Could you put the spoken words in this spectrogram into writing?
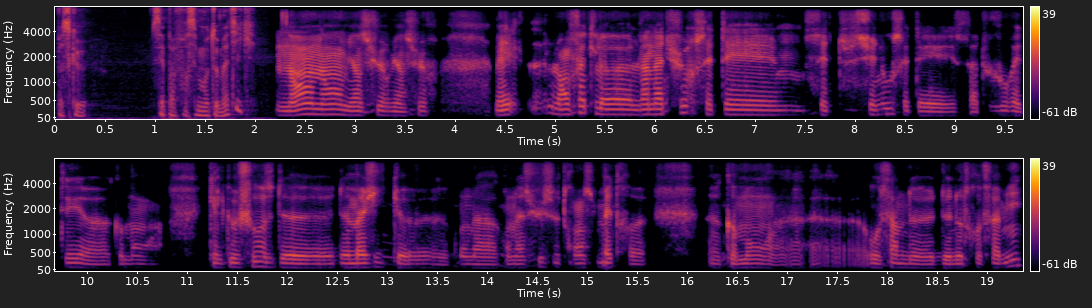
Parce que c'est pas forcément automatique. Non, non, bien sûr, bien sûr. Mais en fait, la nature, c'était, chez nous, c'était, ça a toujours été euh, comment quelque chose de, magique euh, qu'on a qu'on a su se transmettre euh, comment au sein de, de notre famille.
